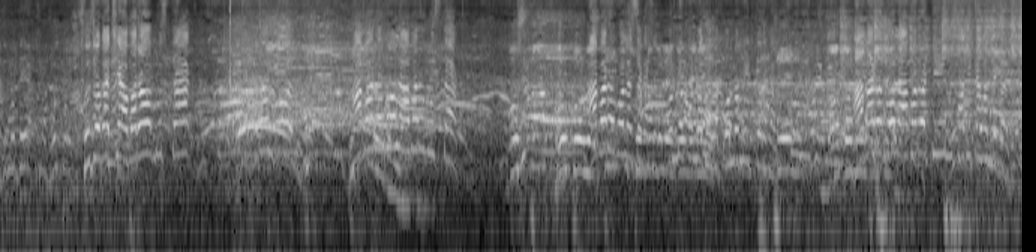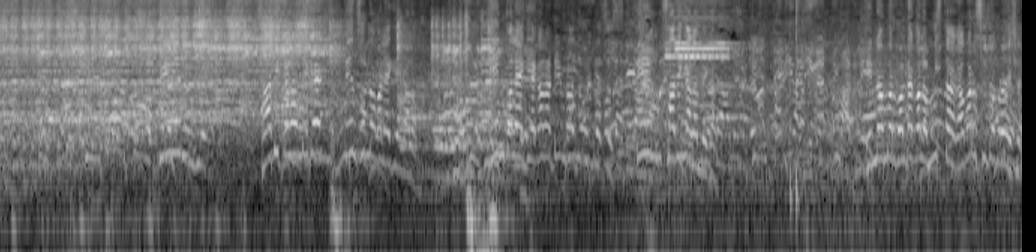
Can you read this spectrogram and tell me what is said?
ইতিমধ্যে গোল সুযোগ আছে, আবারও মুস্তাক। আবারও গোল আবারও মুস্তাক। গোল আবারও গোল গেছে পনেরো পনেরো খেলা পনেরো মিনিট করে খেলা। আবারও গোল আবারও টিম সাদিক কালাম বেগেন টিম কালাম তিন শূন্য গোলে এগিয়ে গেল। তিন গোলে এগিয়ে গেল, টিম টিম সাদিক কালাম তিন নম্বর গোলটা করল মুস্তাক, আবারও সুযোগ রয়েছে।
